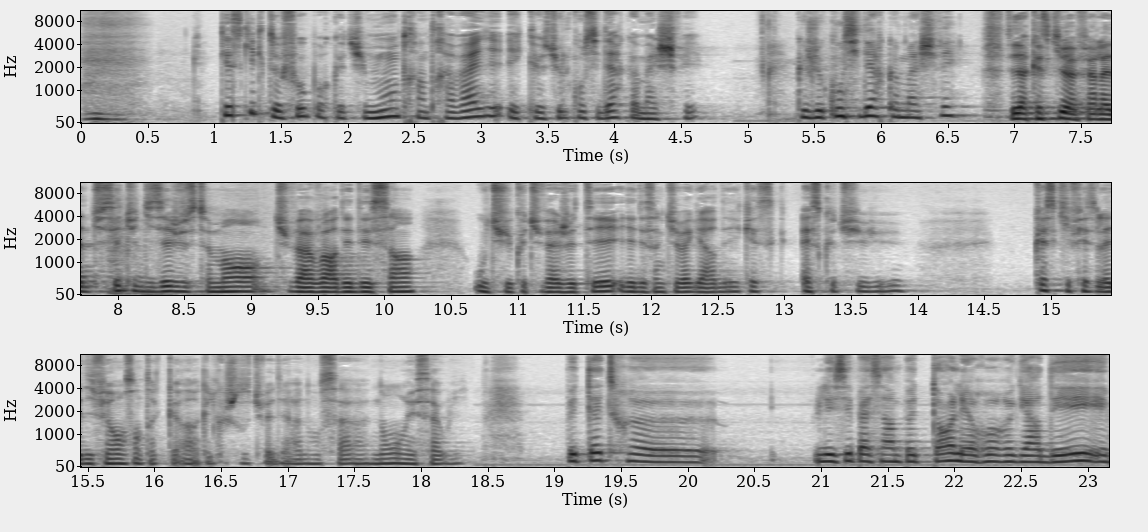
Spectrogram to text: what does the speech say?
Qu'est-ce qu'il te faut pour que tu montres un travail et que tu le considères comme achevé Que je le considère comme achevé C'est-à-dire, qu'est-ce qui va faire là Tu sais, tu disais justement, tu vas avoir des dessins où tu, que tu vas jeter et des dessins que tu vas garder. Qu'est-ce est que tu. Qu'est-ce qui fait la différence entre quelque chose où tu vas dire ah non, ça non et ça oui? Peut-être euh, laisser passer un peu de temps, les re-regarder et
